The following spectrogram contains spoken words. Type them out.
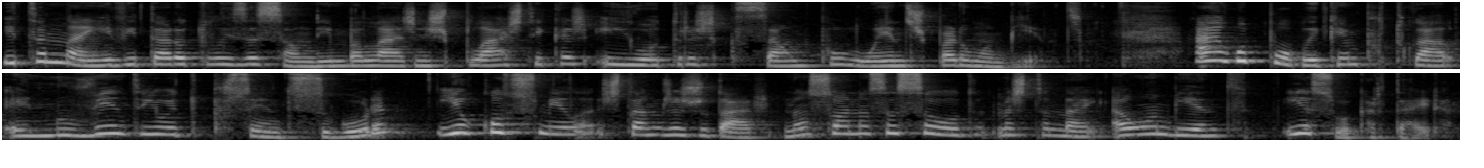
e também evitar a utilização de embalagens plásticas e outras que são poluentes para o ambiente. A água pública em Portugal é 98% segura e ao consumi-la estamos a ajudar não só a nossa saúde, mas também ao ambiente e a sua carteira.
